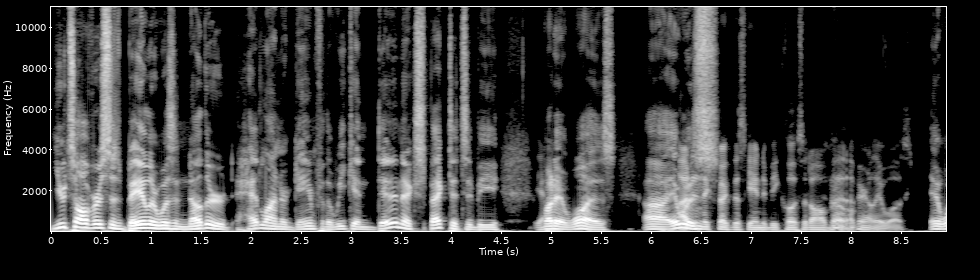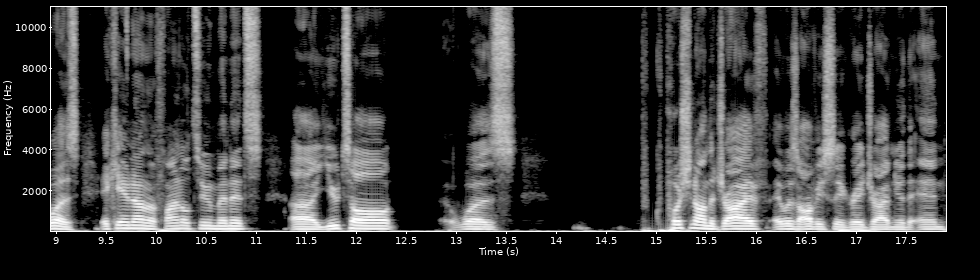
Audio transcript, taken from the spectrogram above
Utah versus Baylor was another headliner game for the weekend. Didn't expect it to be, Yeah. but it was. Uh, it I was. didn't expect this game to be close at all, but No. apparently it was. it was. It came down to the final two minutes. Uh, Utah was pushing on the drive. It was obviously a great drive near the end.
